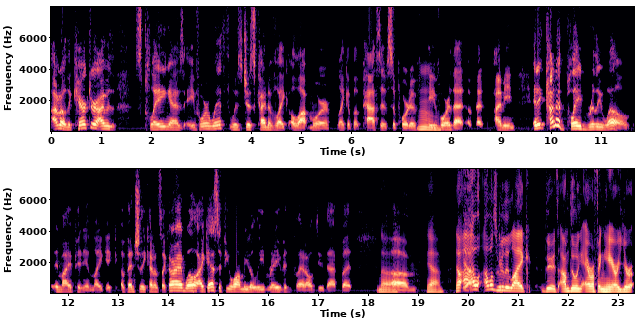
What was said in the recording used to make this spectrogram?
i don't know the character i was playing as Eivor with was just kind of like a lot more like of a passive supportive Mm. Eivor that event I mean and it kind of played really well in my opinion like it eventually kind of was like all right well I guess if you want me to lead Raven clan I'll do that but no um Yeah. No, I- Yeah. I, I was really like, dude, I'm doing everything here. You're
